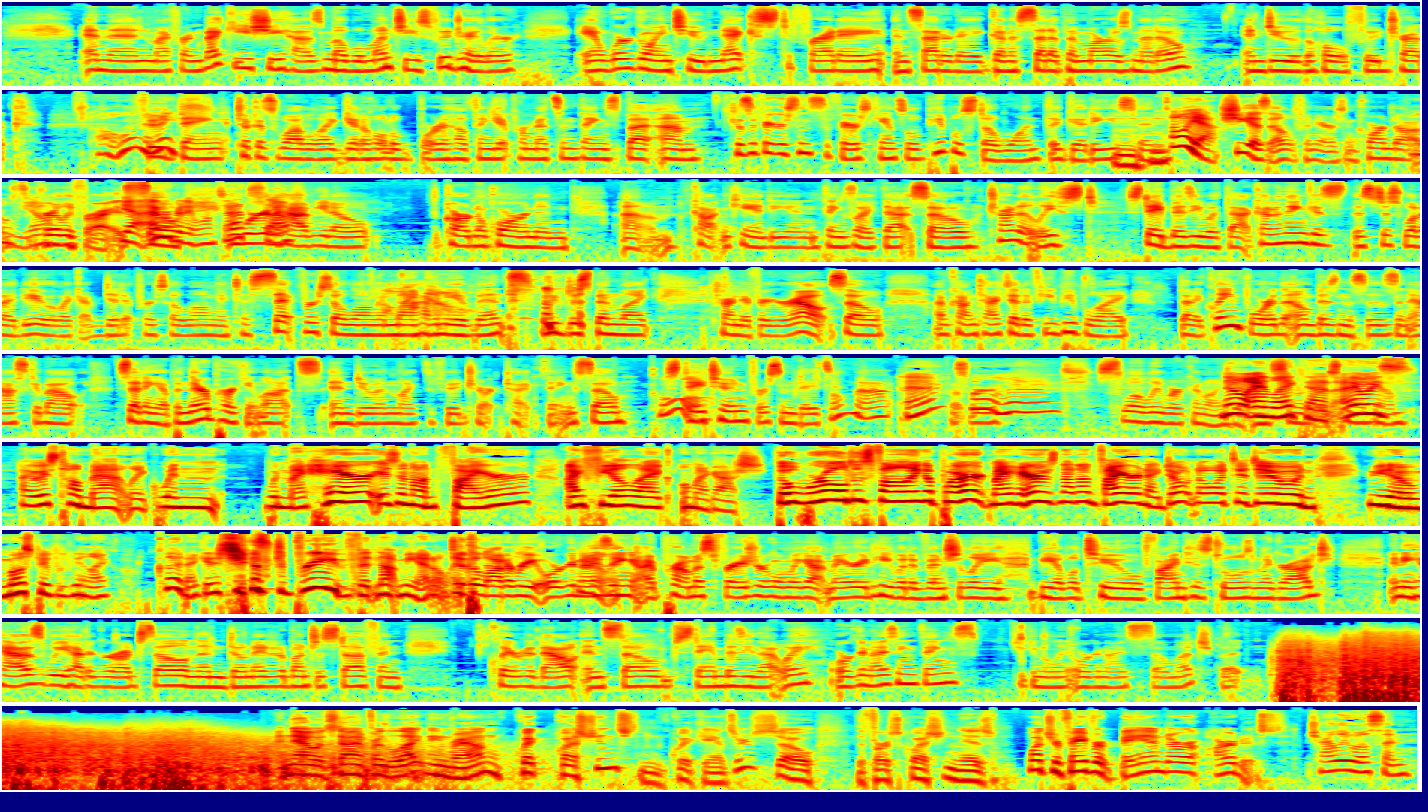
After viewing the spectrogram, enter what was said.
And then my friend Becky, she has Mobile Munchies food trailer, and we're going to next Friday and Saturday gonna set up in Morrow's Meadow and do the whole food truck Oh, food nice. thing. It took us a while to like get a hold of Board of Health and get permits and things, but um, because I figure since the fair's canceled, people still want the goodies, and Oh, yeah. she has elephant ears and corn dogs, Oh, and curly fries. Yeah, So- everybody wants And that we're gonna stuff. have you know the cardinal corn and um, cotton candy and things like that. So try to at least stay busy with that kind of thing because it's just what I do. Like I've did it for so long and to sit for so long and not have any events, we've just been like trying to figure out. So I've contacted a few people I that I clean for that own businesses and ask about setting up in their parking lots and doing like the food truck type thing. So Cool. stay tuned for some dates on that. But we're Excellent. slowly working on. No, I like that. I always down. I always tell Matt like when when my hair isn't on fire, I feel like, oh my gosh, the world is falling apart. My hair is not on fire and I don't know what to do. And you know, most people would be like, good, I get a chance to breathe, but not me. I don't like did a that. lot of reorganizing. I promised Fraser when we got married he would eventually be able to find his tools in the garage, and he has. We had a garage sale and then donated a bunch of stuff and cleared it out, and so staying busy that way, organizing things. You can only organize so much, but And now it's time for the lightning round. Quick questions and quick answers. So the first question is What's your favorite band or artist? Charlie Wilson.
